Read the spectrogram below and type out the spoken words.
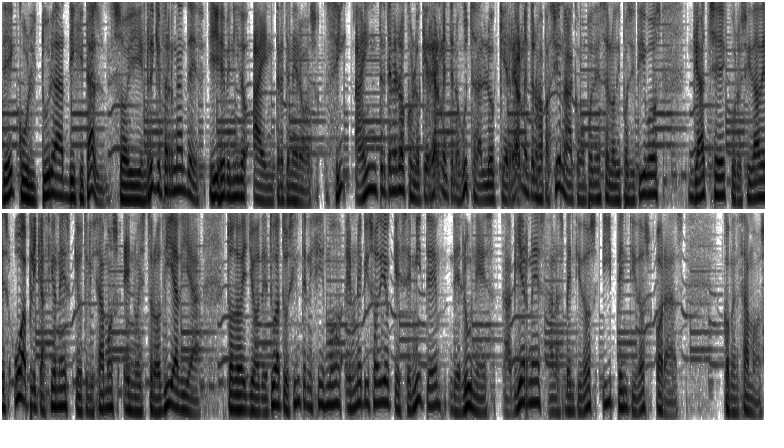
de Cultura Digital. Soy Enrique Fernández y he venido a entreteneros. Sí, a entreteneros con lo que realmente nos gusta, lo que realmente nos apasiona, como pueden ser los dispositivos, gache, curiosidades o aplicaciones que utilizamos en nuestro día a día. Todo ello de tú a tu sinteticismo en un episodio que se emite de lunes a viernes a las 22 y 22 horas. Comenzamos.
